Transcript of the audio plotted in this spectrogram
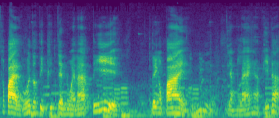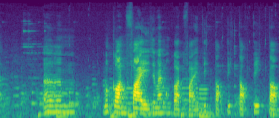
เข้าไปโอ้ยเราติดพิษเจ็ดหน่วยแล้วตีเด้งออกไปออย่างแรงอะพิษอะเอ่มมังกรไฟใช่ไหมมังกรไฟติ๊กตอกติ๊กตอกติ๊กตอก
